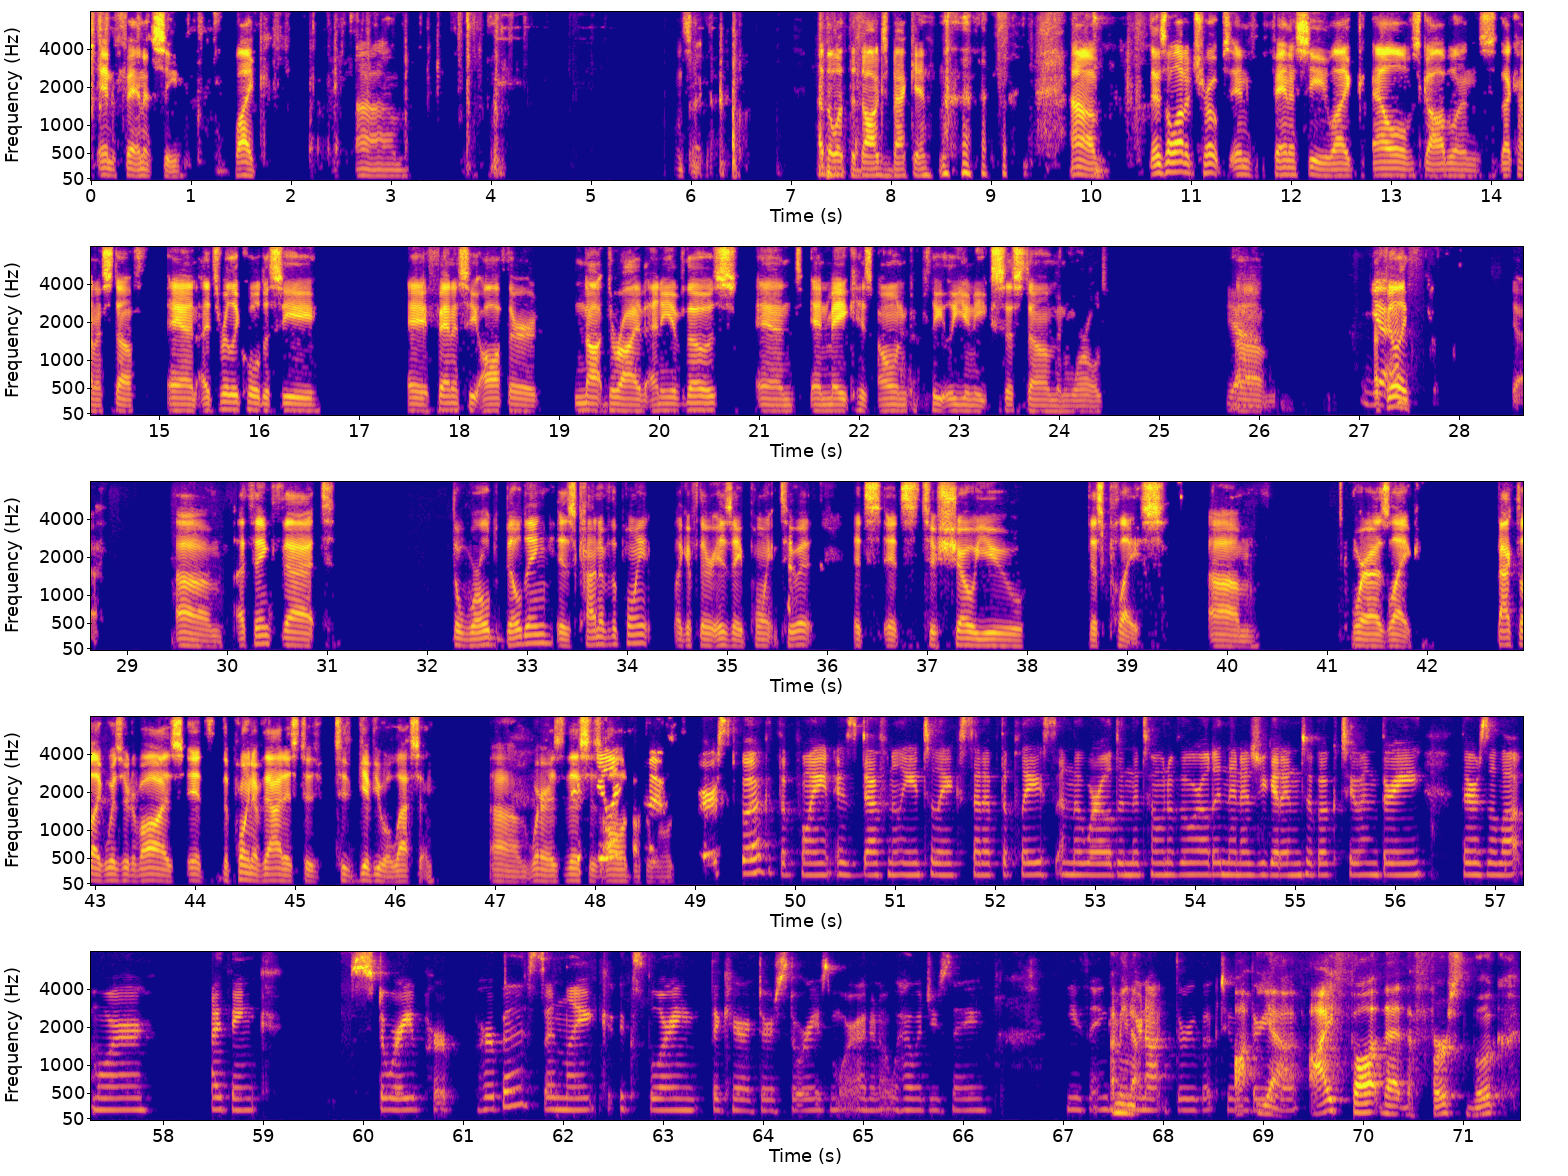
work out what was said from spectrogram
in fantasy. Like um one second had to let the dogs back in. um, there's a lot of tropes in fantasy, like elves, goblins, that kind of stuff, and it's really cool to see a fantasy author not derive any of those and and make his own completely unique system and world. Yeah. Um, I feel like yeah. Um, I think that the world building is kind of the point. Like if there is a point to it, it's it's to show you this place. Um, whereas like back to like Wizard of Oz, it's the point of that is to to give you a lesson. Um, whereas this is all like about the world. First book, the point is definitely to like set up the place and the world and the tone of the world, and then as you get into book two and three, there's a lot more, I think, story per purpose and like exploring the characters' stories more. I don't know. How would you say you think? I, I mean, you're not through book two and uh, three. Yeah, but... I thought that the first book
